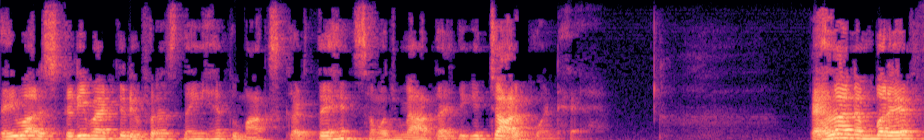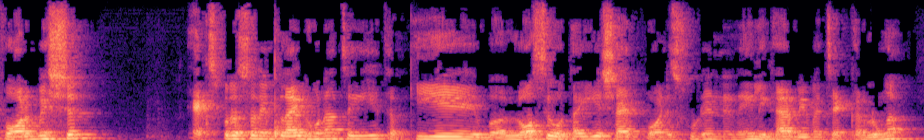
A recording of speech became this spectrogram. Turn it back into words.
कई बार स्टडी मैट के डिफरेंस नहीं है तो मार्क्स कटते हैं, समझ में आता है, देखिए चार पॉइंट है। पहला नंबर है फॉर्मेशन एक्सप्रेशन इंप्लाइड होना चाहिए, जबकि ये लॉ से होता है, ये शायद पॉइंट स्टूडेंट ने नहीं लिखा है, अभी मैं चेक कर लूँगा।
